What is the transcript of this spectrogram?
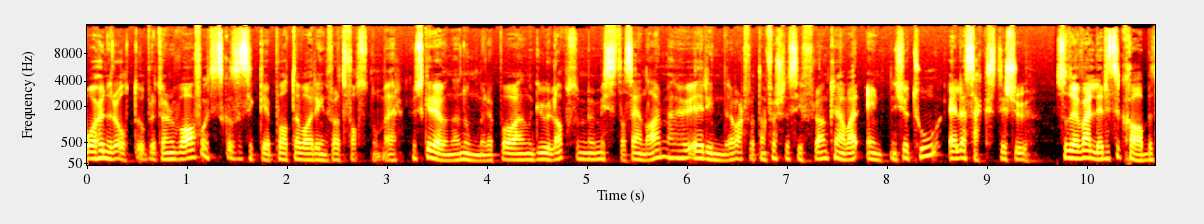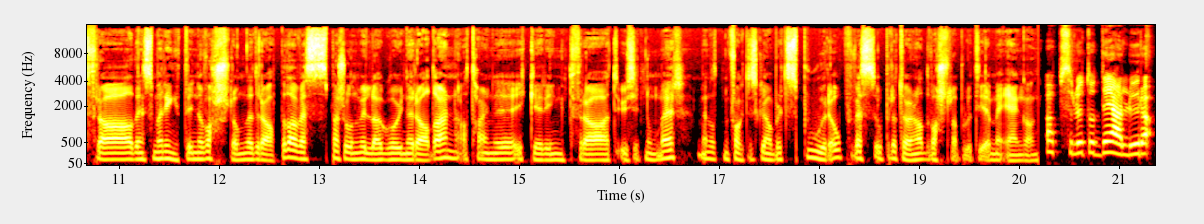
Og 108-operatøren var faktisk ganske sikker på at det var ringt fra et fastnummer. Hun skrev ned nummeret på en gul lapp som hun mista senere, men hun erindrer i hvert fall at den første sifra kunne være enten 22 eller 67. Så det er veldig risikabelt fra den som ringte inn og varsla om det drapet, da, hvis personen ville gå under radaren, at han ikke ringte fra et usitt nummer, men at han faktisk kunne ha blitt spora opp hvis operatøren hadde varsla politiet med en gang. Absolutt, og det jeg lurer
